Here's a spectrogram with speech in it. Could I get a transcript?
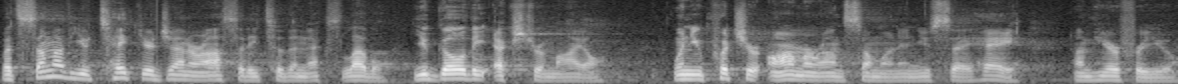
But some of you take your generosity to the next level. You go the extra mile. When you put your arm around someone and you say, Hey, I'm here for you.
